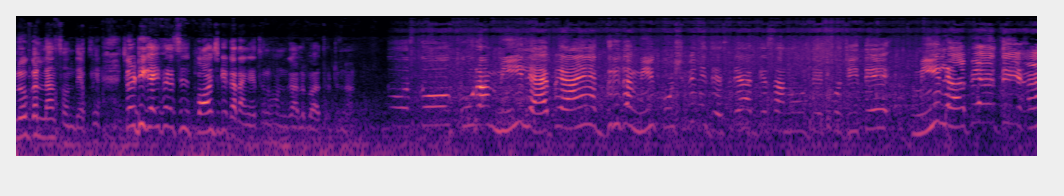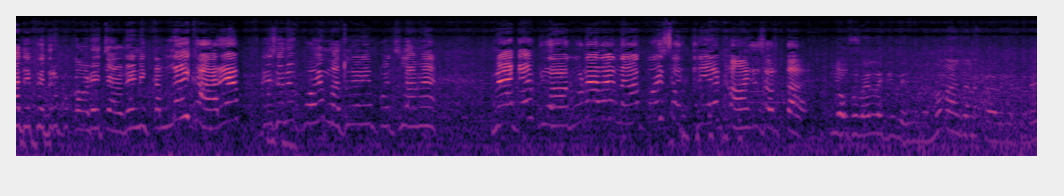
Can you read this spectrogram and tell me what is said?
ਲੋਕ ਗੱਲਾਂ ਸੁਣਦੇ ਆਪਣੀਆਂ। ਚਲੋ ਠੀਕ ਹੈ ਜੀ ਫਿਰ ਅਸੀਂ ਪਹੁੰਚ ਕੇ ਕਰਾਂਗੇ ਤੁਹਾਨੂੰ ਹੁਣ ਗੱਲਬਾਤ ਤੁਹਾਡੇ ਨਾਲ। ਦੋਸਤੋ ਪੂਰਾ ਮੀਂਹ ਲੈ ਪਿਆ ਹੈ। ਅੱਗਰੀ ਦਾ ਮੀਂਹ ਕੁਝ ਵੀ ਨਹੀਂ ਦਿਸ ਰਿਹਾ। ਅੱਗੇ ਸਾਨੂੰ ਦੇਖੋ ਜੀ ਤੇ ਮੀਂਹ ਲੈ ਪਿਆ ਤੇ ਆ ਦੇਖੋ ਇਧਰ ਪਕੌੜੇ ਚੱਲ ਰਹੇ ਨੇ। ਕੱਲਾ ਹੀ ਖਾ ਰਿਹਾ। ਕਿਸੇ ਨੂੰ ਕੋਈ ਮਤਲਬ ਨਹੀਂ ਪੁੱਛ ਲਾ ਮੈਂ। ਮੈਂ ਕਿਹਾ ਵਲੌਗ ਬਣਾਣਾ ਨਾ ਕੋਈ ਸੁਰਤ ਨਹੀਂ ਹੈ, ਖਾਣ ਚ ਸੁਰਤਾ ਹੈ। ਲੋਕ ਵੇਲ ਲੱਗੀ ਵੇਖ ਮੈਨੂੰ ਮੈਂ ਗੱਲ ਕਰ ਰਿਹਾ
